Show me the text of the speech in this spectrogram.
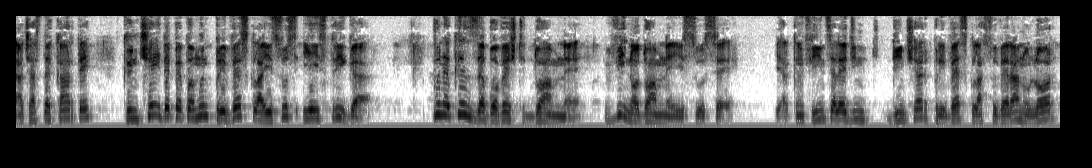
această carte, când cei de pe pământ privesc la Isus, ei strigă, Până când zăbovești, Doamne? Vino, Doamne Iisuse! Iar când ființele din, din cer privesc la suveranul lor,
